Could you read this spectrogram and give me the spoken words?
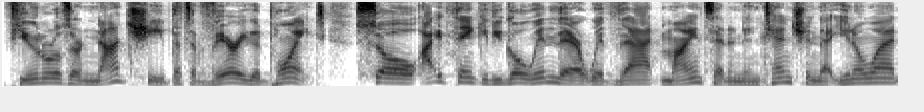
Funerals are not cheap. That's a very good point. So I think if you go in there with that mindset and intention that, you know what?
